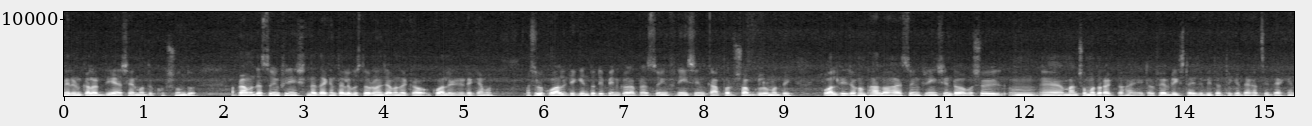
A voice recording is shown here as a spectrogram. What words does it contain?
মেরুন কালার দিয়ে আসে এর মধ্যে খুব সুন্দর। আপনার আমাদের সুইং ফিনিশিংটা দেখেন তাহলে বুঝতে পারবেন যে আমাদের কোয়ালিটিটা কেমন। আসলে কোয়ালিটি কিন্তু ডিপেন্ড করে আপনার সুইং ফিনিশিং কাপড় সবগুলোর মধ্যেই। কোয়ালিটি যখন ভালো হয় সুইং ফিনিশিংটা অবশ্যই মানসম্মত রাখতে হয়। এটার ফেব্রিক্সটা এই ভিতর থেকে দেখাচ্ছি, দেখেন।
